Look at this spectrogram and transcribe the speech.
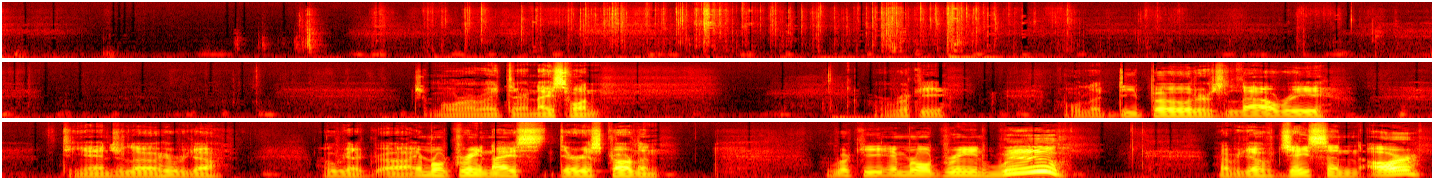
Jamora right there. Nice one. Rookie. Oladipo. There's Lowry. D'Angelo. Here we go. Oh, we got uh, Emerald Green. Nice. Darius Garland. Rookie Emerald Green. Woo! There we go. Jason R.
